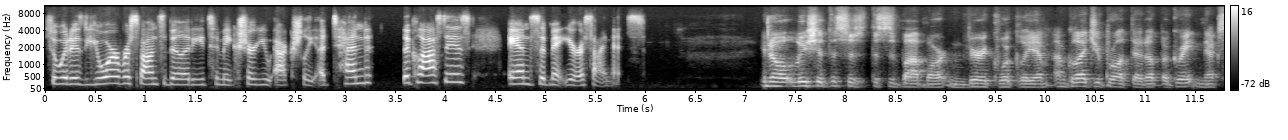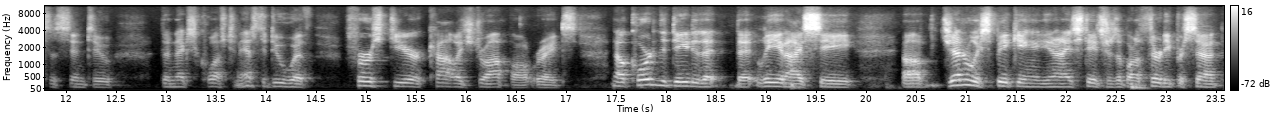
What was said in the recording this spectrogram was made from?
So it is your responsibility to make sure you actually attend the classes and submit your assignments. You know, Alicia, this is this is Bob Martin. Very quickly, I'm, I'm glad you brought that up. A great nexus into the next question it has to do with first year college dropout rates. Now, according to data that that Lee and I see, uh, generally speaking, in the United States, there's about a 30%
